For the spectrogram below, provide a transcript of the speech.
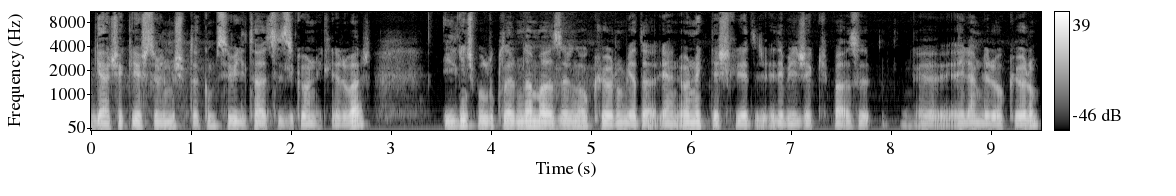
gerçekleştirilmiş bir takım sivil itaatsizlik örnekleri var. İlginç bulduklarımdan bazılarını okuyorum ya da yani örnek teşkil edebilecek bazı e, eylemleri okuyorum.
